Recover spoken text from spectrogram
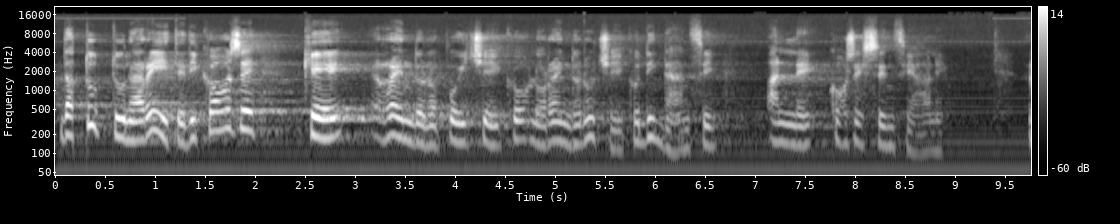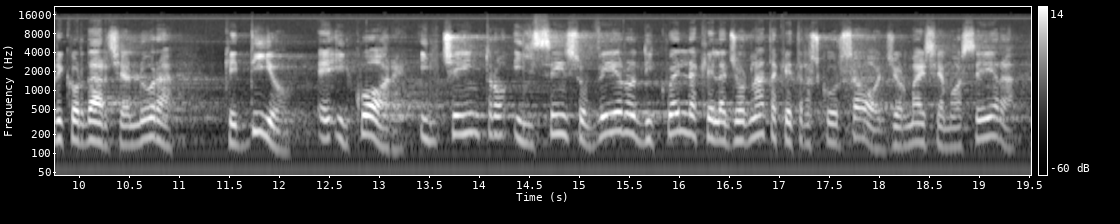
da tutta una rete di cose che rendono poi cieco, lo rendono cieco dinanzi alle cose essenziali. Ricordarci allora che Dio è il cuore, il centro, il senso vero di quella che è la giornata che è trascorsa oggi. Ormai siamo a sera.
